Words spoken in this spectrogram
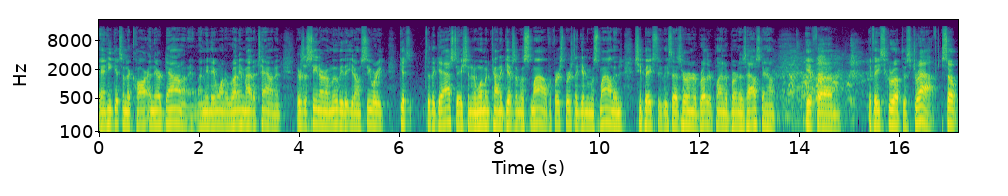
And he gets in the car, and they're down on him. I mean, they want to run him out of town. And there's a scene in a movie that you don't see where he gets to the gas station, and a woman kind of gives him a smile. The first person to give him a smile, then she basically says her and her brother plan to burn his house down if, um, if they screw up this draft. So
